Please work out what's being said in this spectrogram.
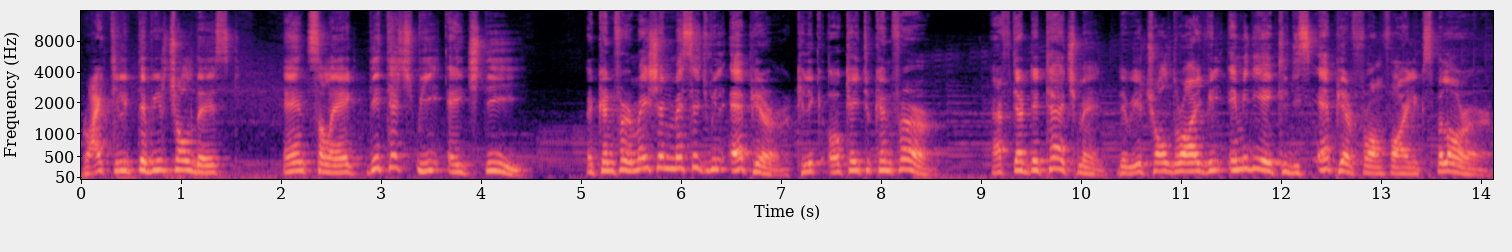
right-click the virtual disk and select Detach VHD. A confirmation message will appear. Click OK to confirm. After detachment, the virtual drive will immediately disappear from File Explorer.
